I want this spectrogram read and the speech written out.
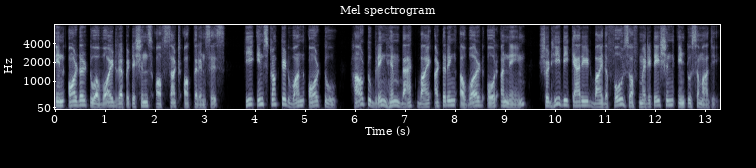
In order to avoid repetitions of such occurrences, he instructed one or two how to bring him back by uttering a word or a name, should he be carried by the force of meditation into samadhi.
